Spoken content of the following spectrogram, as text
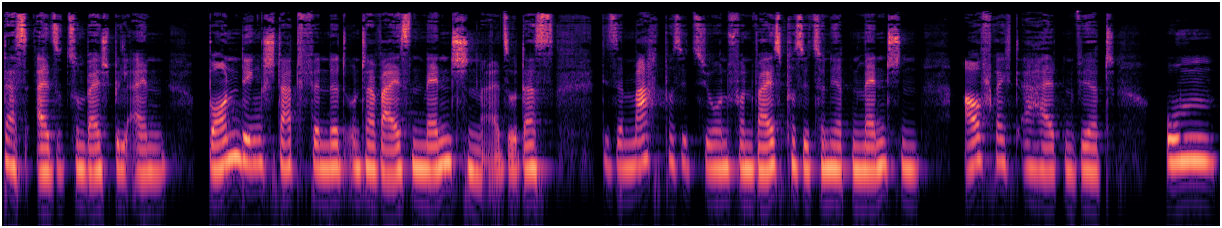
dass also zum Beispiel ein Bonding stattfindet unter weißen Menschen, also dass diese Machtposition von weiß positionierten Menschen aufrechterhalten wird, um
